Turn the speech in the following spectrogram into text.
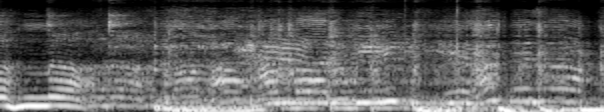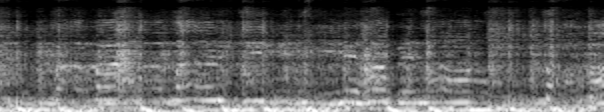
না। না না বাবা আমার কি বিয়ে হবে না? বাবা আমার কি বিয়ে হবে না? বাবা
